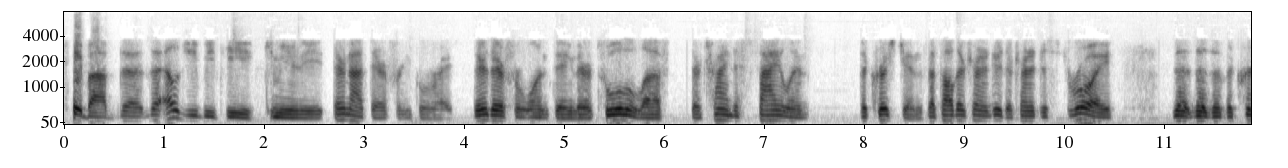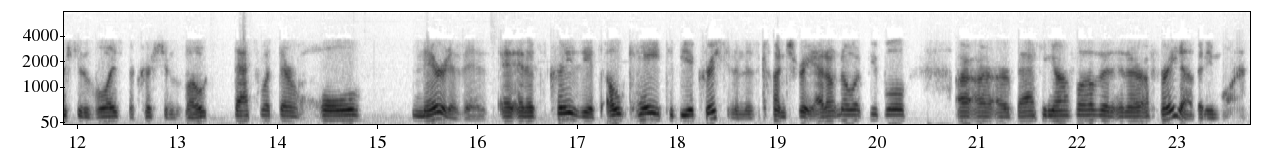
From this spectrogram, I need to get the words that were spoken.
Hey, Bob. The, the LGBT community, they're not there for equal rights. They're there for one thing. They're a tool of the left. They're trying to silence the Christians. That's all they're trying to do. They're trying to destroy the, the, the, the Christian voice, the Christian vote. That's what their whole narrative is. And, and it's crazy. It's okay to be a Christian in this country. I don't know what people are, are, are backing off of and, and are afraid of anymore.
